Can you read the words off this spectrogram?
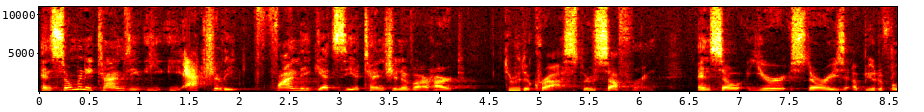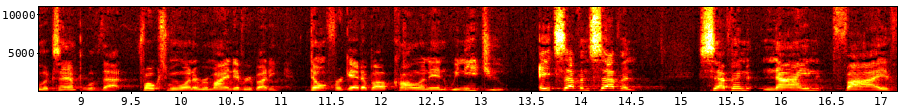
And so many times he, he, he actually finally gets the attention of our heart through the cross, through suffering. And so your story's a beautiful example of that. Folks, we want to remind everybody don't forget about calling in. We need you. 877 795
